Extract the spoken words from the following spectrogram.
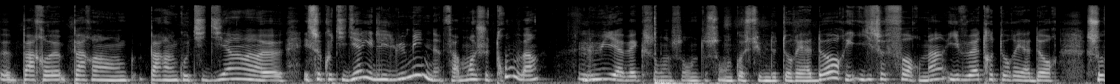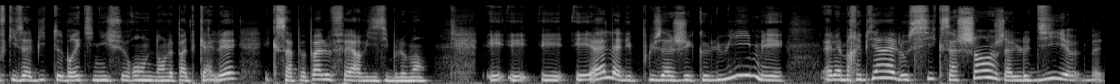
euh, par, par, un, par un quotidien. et ce quotidien, il l'illumine. Enfin, moi, je trouve. Hein. Mm. Lui, avec son, costume de toréador, il, se forme, hein. il veut être toréador. Sauf qu'ils habitent Bretigny-sur-Onde dans le Pas-de-Calais et que ça peut pas le faire, visiblement. Et, et, elle, elle est plus âgée que lui, mais elle aimerait bien, elle aussi, que ça change. Elle le dit. Euh, ben,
